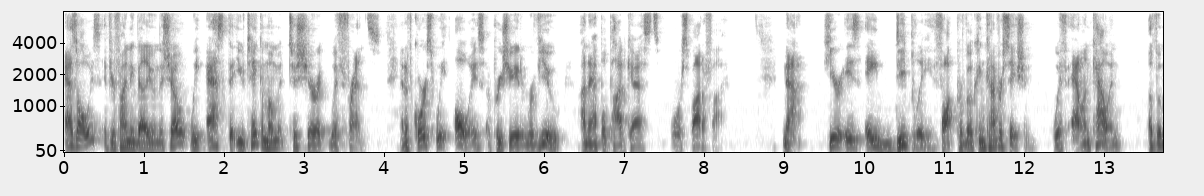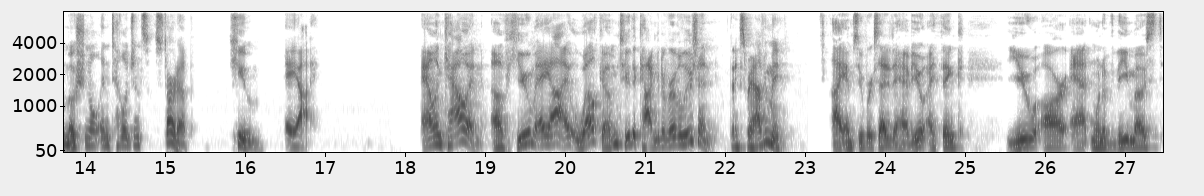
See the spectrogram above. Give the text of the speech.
As always, if you're finding value in the show, we ask that you take a moment to share it with friends. And of course, we always appreciate a review on Apple Podcasts or Spotify. Now, here is a deeply thought provoking conversation with Alan Cowen of emotional intelligence startup Hume AI. Alan Cowen of Hume AI, welcome to the Cognitive Revolution. Thanks for having me. I am super excited to have you. I think you are at one of the most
